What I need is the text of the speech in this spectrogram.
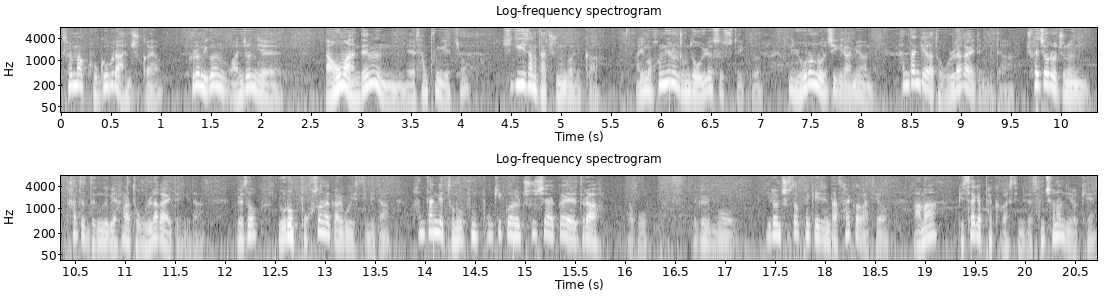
설마 고급을 안 줄까요? 그럼 이건 완전 예 나오면 안 되는 예, 상품이겠죠. 희귀 이상 다 주는 거니까. 아니면 확률을 좀 더 올렸을 수도 있고요. 근데 이런 로직이라면 한 단계가 더 올라가야 됩니다. 최저로 주는 카드 등급이 하나 더 올라가야 됩니다. 그래서 이런 복선을 깔고 있습니다. 한 단계 더 높은 뽑기권을 출시할까 얘들아? 라고 그 뭐 이런 추석 패키지는 다 살 것 같아요. 아마 비싸게 팔 것 같습니다. 3,000원 이렇게.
